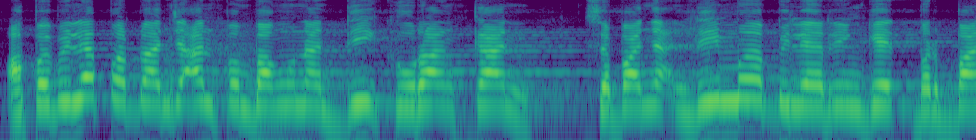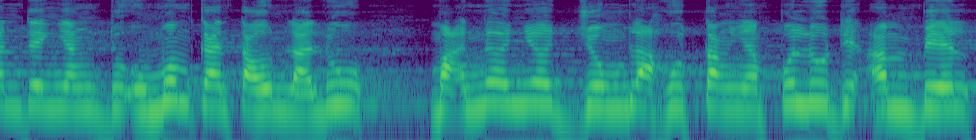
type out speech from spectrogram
apabila perbelanjaan pembangunan dikurangkan sebanyak 5 bilion ringgit berbanding yang diumumkan tahun lalu, maknanya jumlah hutang yang perlu diambil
